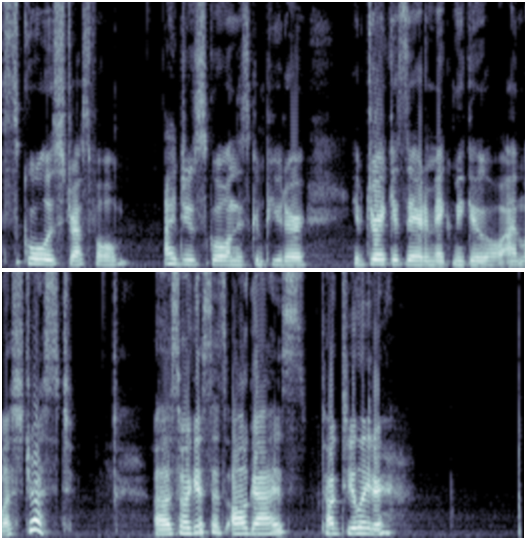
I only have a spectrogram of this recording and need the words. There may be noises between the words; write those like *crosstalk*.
School is stressful. I do school on this computer. If Drake is there to make me Google, I'm less stressed. Uh, so I guess that's all, guys. Talk to you later.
